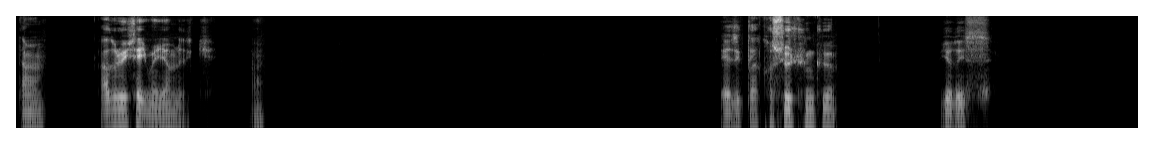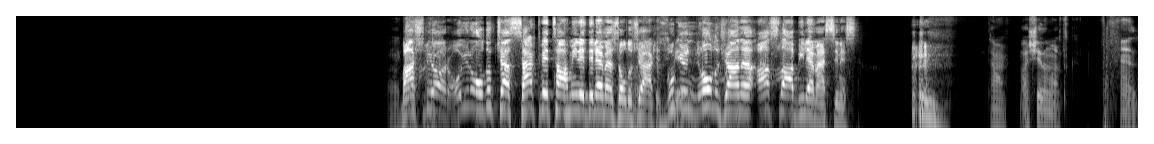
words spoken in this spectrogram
Tamam. Kadroyu seçmeyeceğim dedik. Tamam. Birazcık daha kasıyor çünkü videodayız. Başlıyor. Oyun oldukça sert ve tahmin edilemez olacak. Bugün ne olacağını asla bilemezsiniz. Tamam başlayalım artık. Evet.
